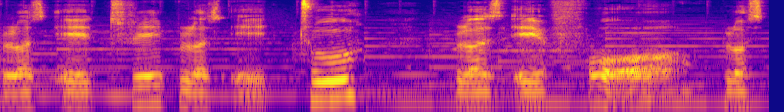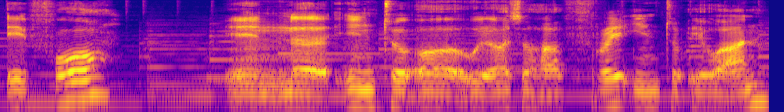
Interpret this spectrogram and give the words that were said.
plus a3 plus a2 plus a4 plus a4 and uh, into uh, we also have 3 into a1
